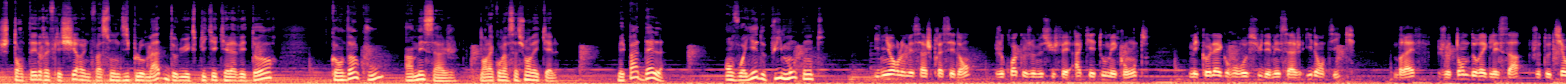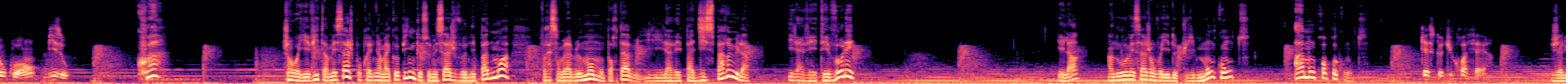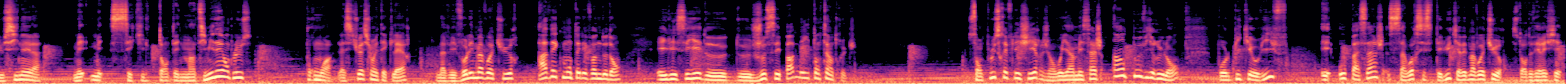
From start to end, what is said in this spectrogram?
Je tentais de réfléchir à une façon diplomate de lui expliquer qu'elle avait tort, quand d'un coup, un message dans la conversation avec elle. Mais pas d'elle. Envoyé depuis mon compte. Ignore le message précédent, je crois que je me suis fait hacker tous mes comptes. Mes collègues ont reçu des messages identiques. Bref, je tente de régler ça, je te tiens au courant, bisous. Quoi? J'envoyais vite un message pour prévenir ma copine que ce message venait pas de moi. Vraisemblablement, mon portable, il n'avait pas disparu là. Il avait été volé. Et là, un nouveau message envoyé depuis mon compte à mon propre compte. Qu'est-ce que tu crois faire? J'hallucinais là. Mais, mais c'est qu'il tentait de m'intimider en plus. Pour moi, la situation était claire. Il m'avait volé ma voiture avec mon téléphone dedans et il essayait de, je sais pas, mais il tentait un truc. Sans plus réfléchir, j'ai envoyé un message un peu virulent pour le piquer au vif et au passage savoir si c'était lui qui avait ma voiture, histoire de vérifier.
